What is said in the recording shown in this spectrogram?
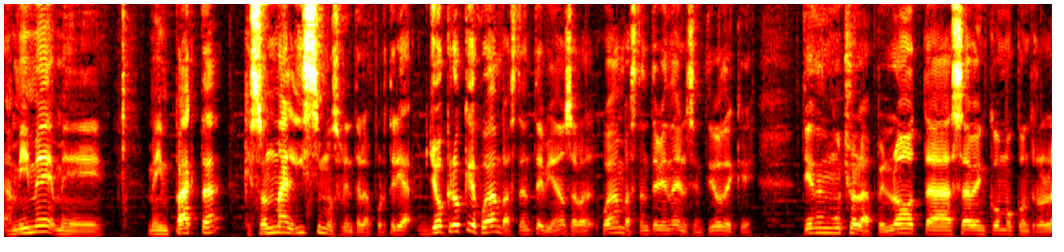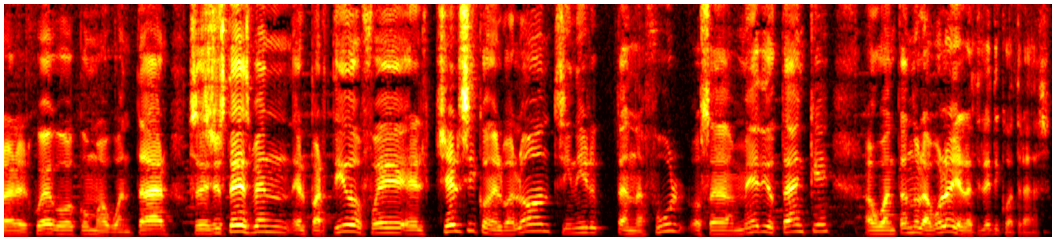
a mí me, me, me impacta que son malísimos frente a la portería. Yo creo que juegan bastante bien, o sea, juegan bastante bien en el sentido de que tienen mucho la pelota, saben cómo controlar el juego, cómo aguantar. O sea, si ustedes ven el partido, fue el Chelsea con el balón, sin ir tan a full, o sea, medio tanque, aguantando la bola y el Atlético atrás.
